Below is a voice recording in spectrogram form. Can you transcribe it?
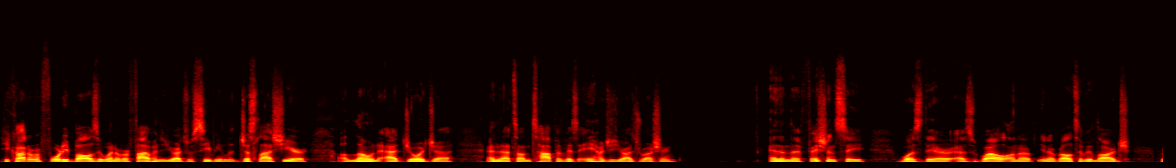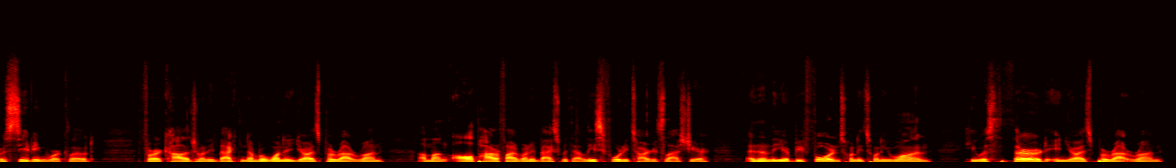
He caught over 40 balls and went over 500 yards receiving just last year alone at Georgia, and that's on top of his 800 yards rushing. And then the efficiency was there as well on a you know relatively large receiving workload for a college running back, number one in yards per route run among all Power Five running backs with at least 40 targets last year. And then the year before in 2021, he was third in yards per route run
